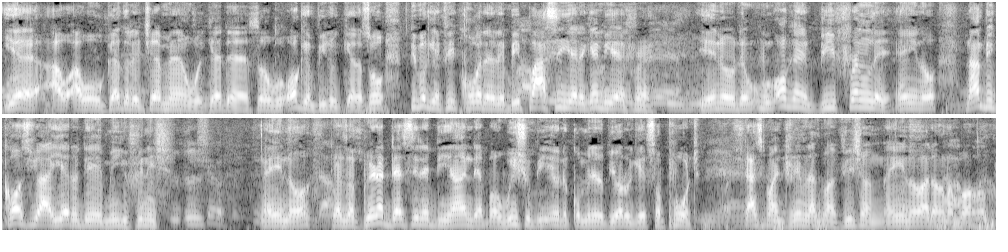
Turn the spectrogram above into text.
yeah, I, I will get to the chairman and we get there. So we all can be together. So people can feel confident they be passing here, they can be a friend. You know, they, we all can be friendly. And you know, not because you are here today, it mean you finish. Mm-hmm. And you know, there's a greater destiny behind there, but we should be able to community to be able to get support. That's my dream, that's my vision. And you know, I don't know about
